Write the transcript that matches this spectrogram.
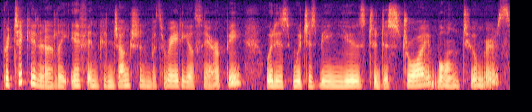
particularly if in conjunction with radiotherapy, which is, which is being used to destroy bone tumors.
